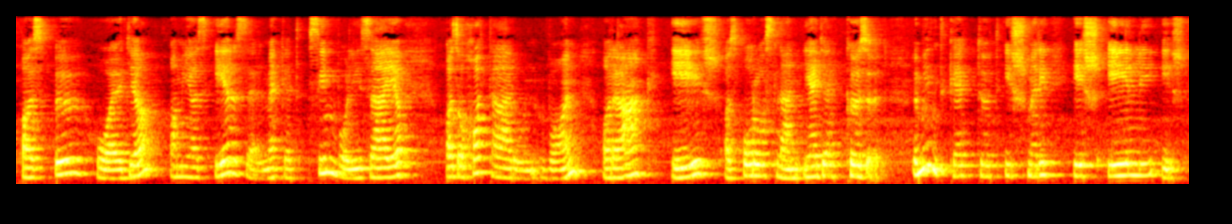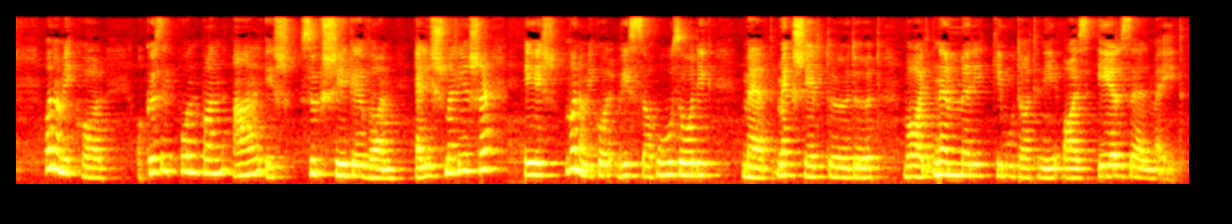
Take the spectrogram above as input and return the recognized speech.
Az ő holdja, ami az érzelmeket szimbolizálja, az a határon van a rák és az oroszlán jegyek között. Ő mindkettőt ismeri és éli is. Van, amikor a középpontban áll, és szüksége van elismerésre, és van, amikor visszahúzódik, mert megsértődött, vagy nem merik kimutatni az érzelmeit.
